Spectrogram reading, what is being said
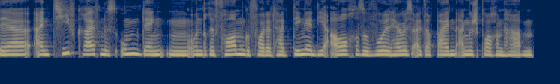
der ein tiefgreifendes Umdenken und Reformen gefordert hat. Dinge, die auch sowohl Harris als auch Biden angesprochen haben.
